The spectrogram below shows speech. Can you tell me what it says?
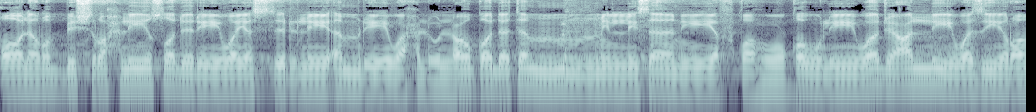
قال رب اشرح لي صدري ويسر لي أمري واحلل عقدة من لساني يفقه قولي واجعل لي وزيرا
